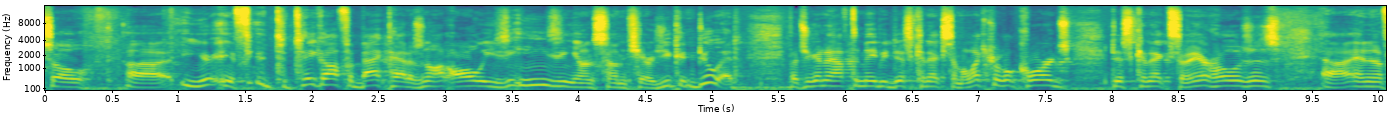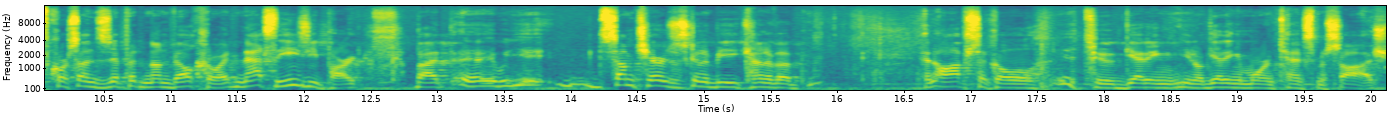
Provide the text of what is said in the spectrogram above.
So uh, if to take off a back pad is not always easy on some chairs. You can do it, but you're going to have to maybe disconnect some electrical cords, disconnect some air hoses, uh, and of course unzip it and unvelcro it, and that's the easy part. But uh, some chairs is going to be kind of a an obstacle to getting, you know, getting a more intense massage.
